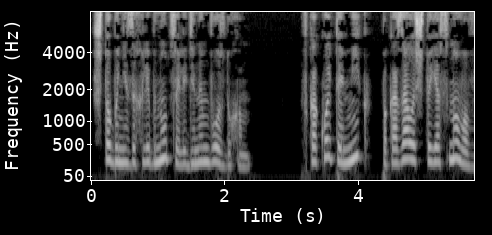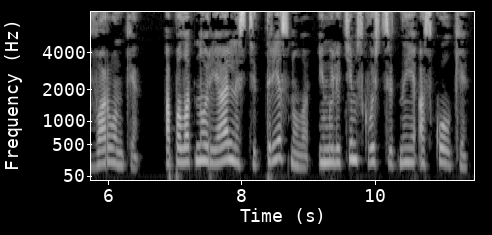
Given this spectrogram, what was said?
чтобы не захлебнуться ледяным воздухом. В какой-то миг показалось, что я снова в воронке, а полотно реальности треснуло, и мы летим сквозь цветные осколки —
